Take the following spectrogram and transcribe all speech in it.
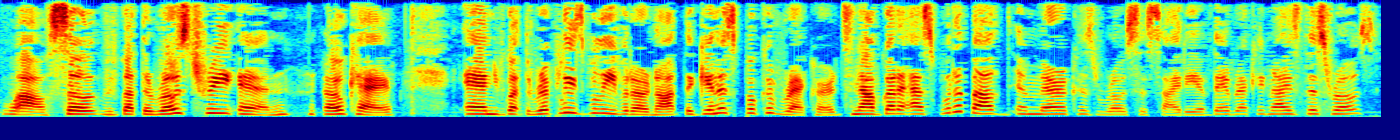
Wow. So we've got the Rose Tree Inn. Okay. And you've got the Ripley's Believe It or Not, the Guinness Book of Records. Now I've got to ask, what about America's Rose Society? Have they recognized this rose?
